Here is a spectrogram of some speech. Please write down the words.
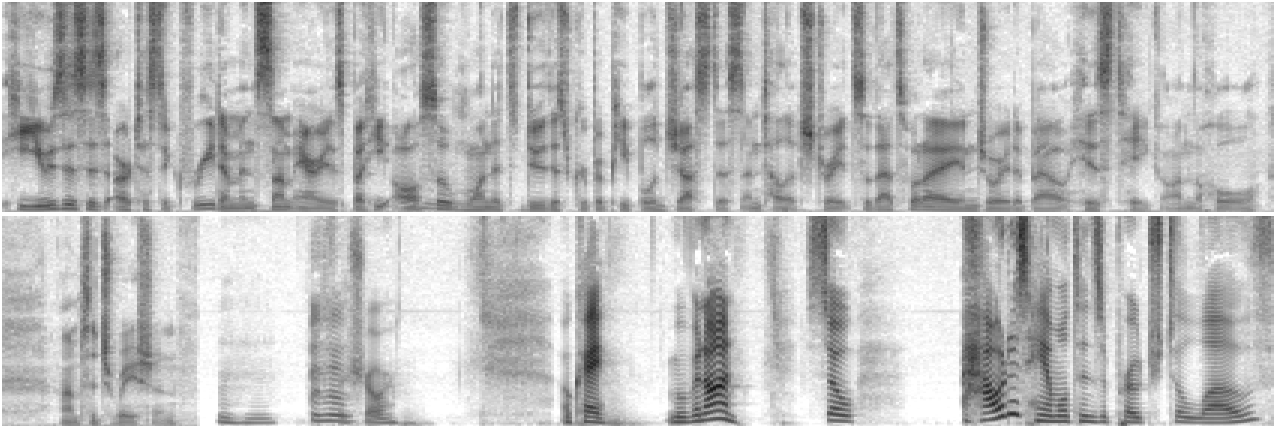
he uses his artistic freedom in some areas, but he also Mm-hmm. wanted to do this group of people justice and tell it straight. So that's what I enjoyed about his take on the whole um, situation. for sure. Okay, moving on. So, how does Hamilton's approach to love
